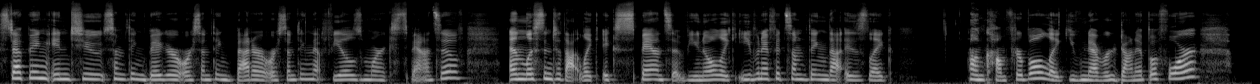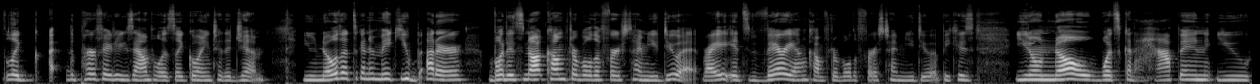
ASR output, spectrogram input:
stepping into something bigger or something better or something that feels more expansive and listen to that like expansive you know? Like even if it's something that is like uncomfortable like you've never done it before like the perfect example is like going to the gym. You know that's going to make you better, but it's not comfortable the first time you do it, right? It's very uncomfortable the first time you do it because you don't know what's going to happen. You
